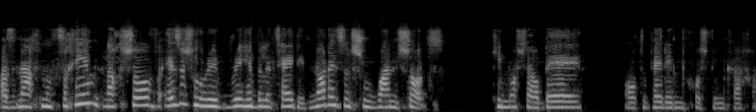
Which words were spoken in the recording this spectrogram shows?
אז אנחנו צריכים לחשוב איזשהו rehabilitative, not איזשהו one shot, כמו שהרבה אורתופדים חושבים ככה.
